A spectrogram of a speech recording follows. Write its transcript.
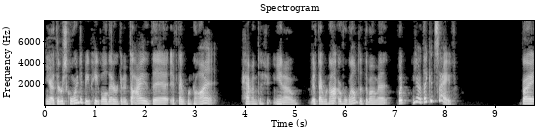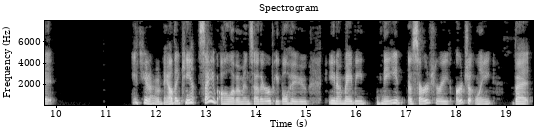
You know, there's going to be people that are going to die that if they were not having to, you know, if they were not overwhelmed at the moment, what you know, they could save. But you know, now they can't save all of them. And so there are people who, you know, maybe need a surgery urgently, but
